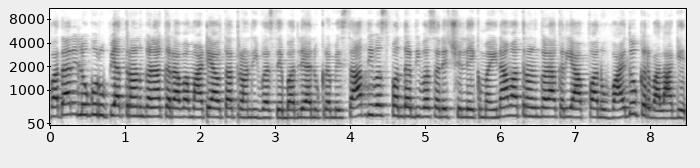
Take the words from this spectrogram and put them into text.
વધારે લોકો રૂપિયા ત્રણ ગણા કરાવવા માટે આવતા ત્રણ દિવસે બદલે અનુક્રમે સાત દિવસ, પંદર દિવસ અને છેલ્લે એક મહિનામાં ત્રણ ગણા કરી આપવાનો વાયદો કરવા લાગેલ.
